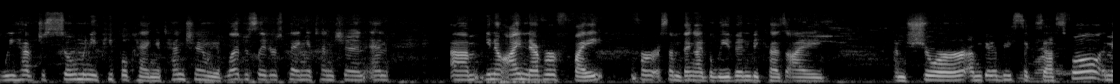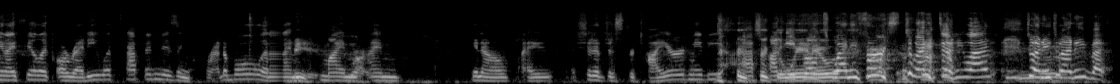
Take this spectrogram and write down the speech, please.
we have just so many people paying attention. We have legislators paying attention. And, um, you know, I never fight for something I believe in because I, I'm sure I'm going to be successful. I mean, I feel like already what's happened is incredible, and I'm Big, my right. I'm, you know, I, I should have just retired maybe on. April twenty first, twenty twenty one, twenty twenty. But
